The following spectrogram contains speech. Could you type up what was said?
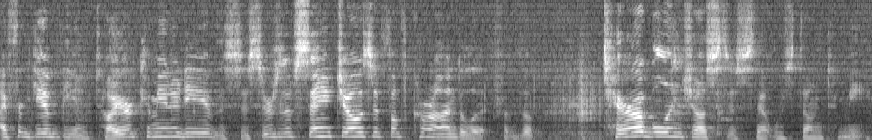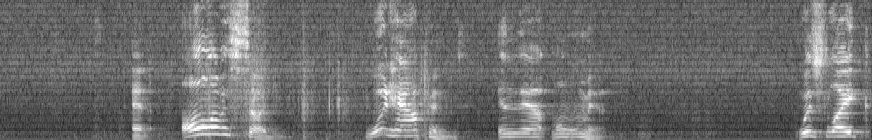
I forgive the entire community of the Sisters of St. Joseph of Carondelet for the terrible injustice that was done to me. And all of a sudden, what happened in that moment was like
